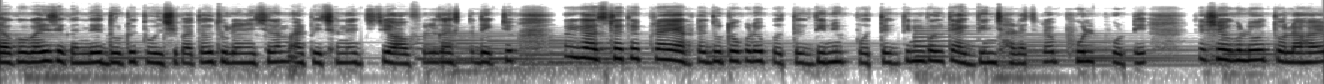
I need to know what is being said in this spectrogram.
দেখো গাইস সেখান দিয়ে দুটো তুলসী পাতাও তুলে নিয়েছিলাম, আর পেছনের যে অফুল গাছটা দেখছ, ওই গাছটাতে প্রায় একটা দুটো করে প্রত্যেক দিনই, প্রত্যেক দিন বলতে একদিন ছাড়া ছাড়া ফুল ফোটে। তো সেগুলোও তোলা হয়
